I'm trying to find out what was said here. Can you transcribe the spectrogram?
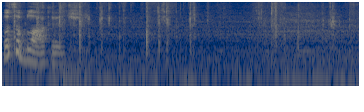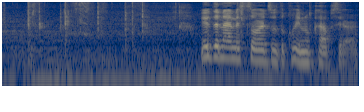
What's a blockage? We have the Nine of Swords with the Queen of Cups here.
